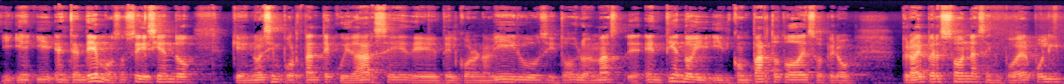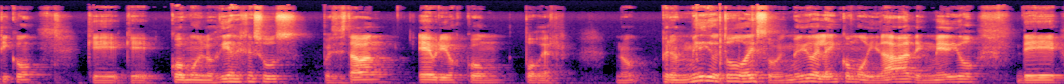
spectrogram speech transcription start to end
y, entendemos, no estoy diciendo que no es importante cuidarse del coronavirus y todo lo demás. Eh, entiendo y, comparto todo eso, pero pero hay personas en poder político que, como en los días de Jesús, pues estaban ebrios con poder, ¿no? Pero en medio de todo eso, en medio de la incomodidad, en medio de,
